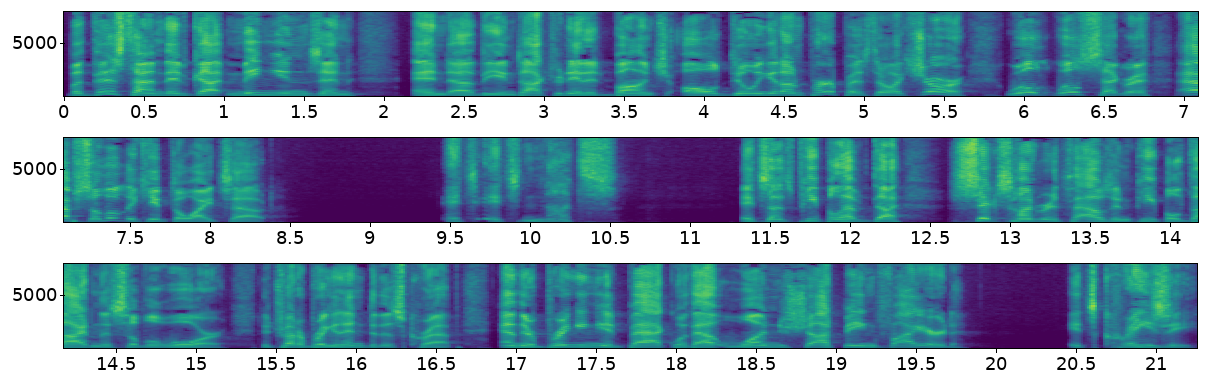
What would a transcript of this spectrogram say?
but this time they've got minions and and uh, the indoctrinated bunch all doing it on purpose. They're like, sure, we'll we'll segregate, absolutely keep the whites out. It's it's nuts. It's nuts. People have died. Six hundred thousand people died in the Civil War to try to bring an end to this crap, and they're bringing it back without one shot being fired. It's crazy.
